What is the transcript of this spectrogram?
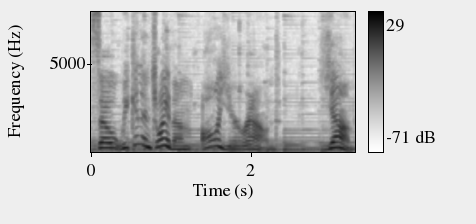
So we can enjoy them all year round. Yum!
